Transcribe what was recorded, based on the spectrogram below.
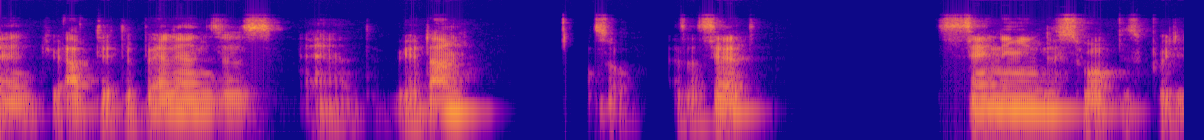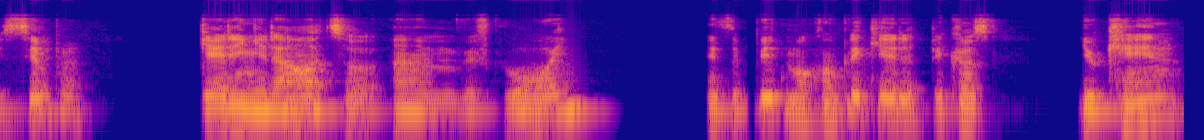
And we update the balances and we are done. So as I said, sending in the swap is pretty simple. Getting it out, so um, withdrawing, is a bit more complicated because you can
